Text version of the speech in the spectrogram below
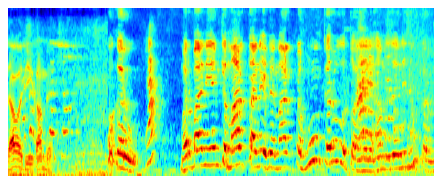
જવા દઈએ કામે. શું કરવું મરબાની એમ કે મારતા નહીં ભાઈ મારતા હું કરવું તો એને? સમજે નહીં શું કરવું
